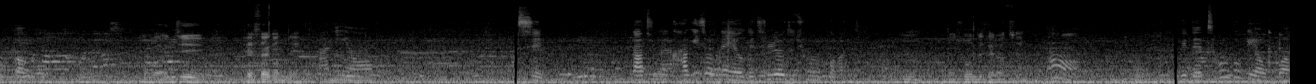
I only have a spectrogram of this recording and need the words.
오빠 뭐? 뭔가 왠지 뱃살 같네. 아니요. 그치. 나중에 가기 전에 여기 들려도 좋을 것 같아. 응. 너 좋은데 데려왔지? 어. 여기 내 천국이야, 오빠.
